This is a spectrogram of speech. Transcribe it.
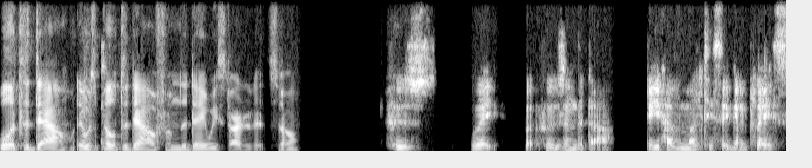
Well, it's a DAO. It was built a DAO from the day we started it. So Who's wait? But who's in the DAO? Do you have a multi-sig in place?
